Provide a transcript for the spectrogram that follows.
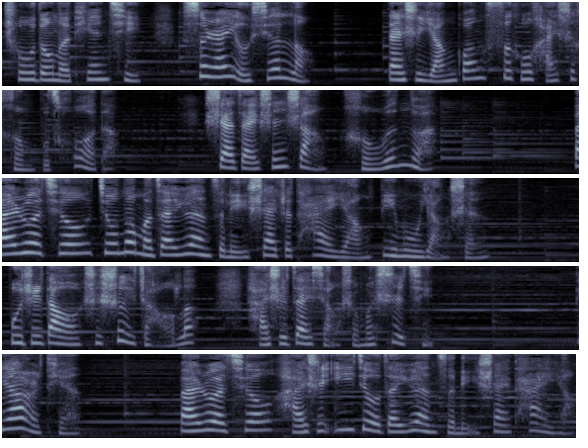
初冬的天气虽然有些冷。但是阳光似乎还是很不错的，晒在身上很温暖。白若秋就那么在院子里晒着太阳，闭目养神，不知道是睡着了还是在想什么事情。第二天，白若秋还是依旧在院子里晒太阳，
